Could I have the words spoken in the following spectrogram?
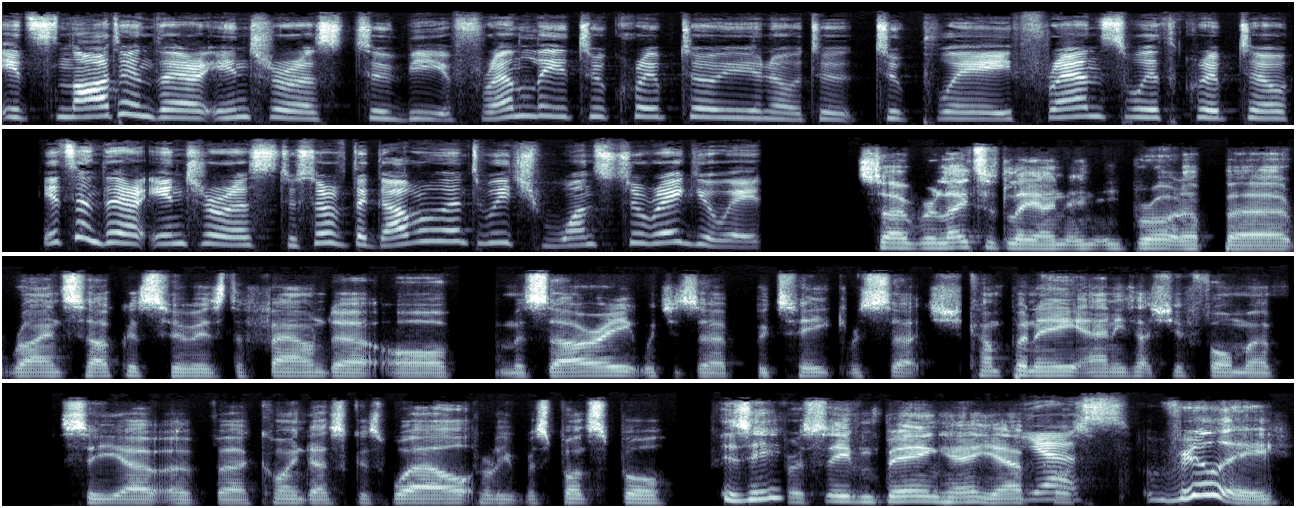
it's not in their interest to be friendly to crypto, you know, to, to play friends with crypto. It's in their interest to serve the government, which wants to regulate. So, relatedly, and, and he brought up uh, Ryan Selkis, who is the founder of Messari, which is a boutique research company, and he's actually a former CEO of uh, CoinDesk as well, probably responsible Is he? for us even being here. Yeah, of yes. Really?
